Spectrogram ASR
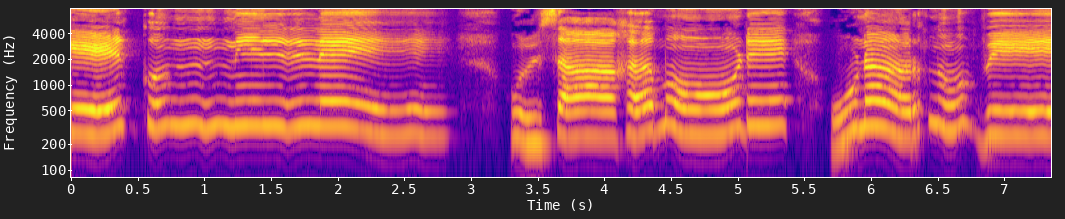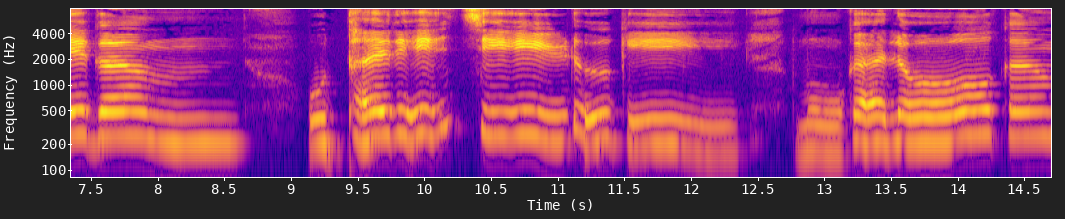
കേൾക്കുന്നില്ലേ? ഉത്സാഹമോടെ ഉണർന്നു വേഗം ഉദ്ധരിച്ചിടുകി മുഖലോകം.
